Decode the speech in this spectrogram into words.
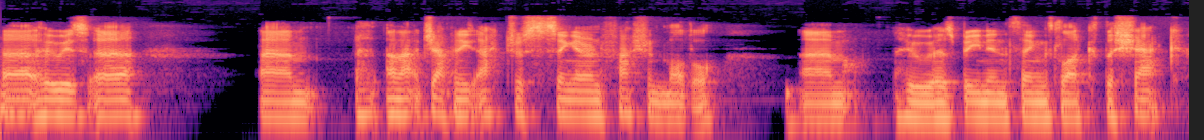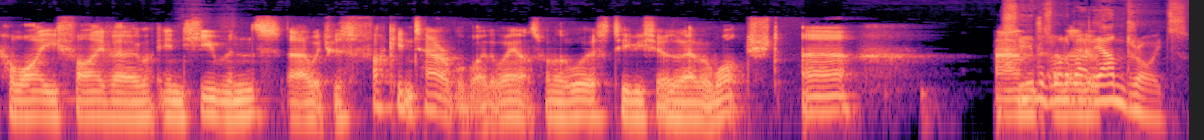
uh, who is uh, um, an act- Japanese actress, singer, and fashion model, um, who has been in things like The Shack, Hawaii Five O, Inhumans, uh, which was fucking terrible, by the way. That's one of the worst TV shows I've ever watched. Uh, She was a one about the androids.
